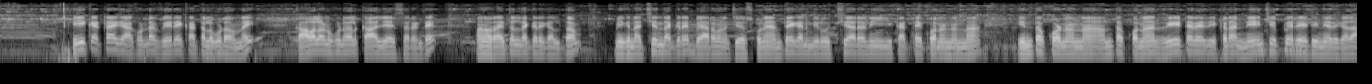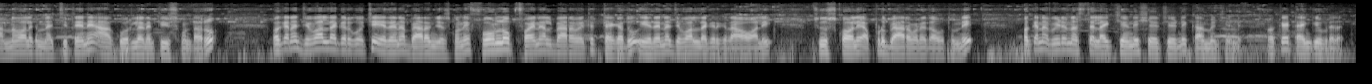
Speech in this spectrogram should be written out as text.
ఈ కట్టే కాకుండా వేరే కట్టలు కూడా ఉన్నాయి. కావాలనుకునే వాళ్ళు కాల్ చేస్తారంటే మనం రైతుల దగ్గరికి వెళ్తాం. మీకు నచ్చిన దగ్గరే బేరం చేసుకునే అంతేగాని మీరు వచ్చారని ఈ కట్టే కొనన్నా ఇంత కొనన్నా అంత కొన రేట్ అనేది ఇక్కడ నేను చెప్పే రేట్ అనేది కదా. అన్న వాళ్ళకి నచ్చితేనే ఆ కూరలు అనేది తీసుకుంటారు. ఓకేనా? జివాల దగ్గరకు వచ్చి ఏదైనా బేరం చేసుకుని ఫోన్లో ఫైనల్ బేరం అయితే తెగదు. ఏదైనా జివాల దగ్గరికి రావాలి చూసుకోవాలి అప్పుడు బేరం అనేది అవుతుంది. ఓకేనా వీడియో నచ్చితే లైక్ చేయండి షేర్ చేయండి కామెంట్ చేయండి. Okay thank you brother.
